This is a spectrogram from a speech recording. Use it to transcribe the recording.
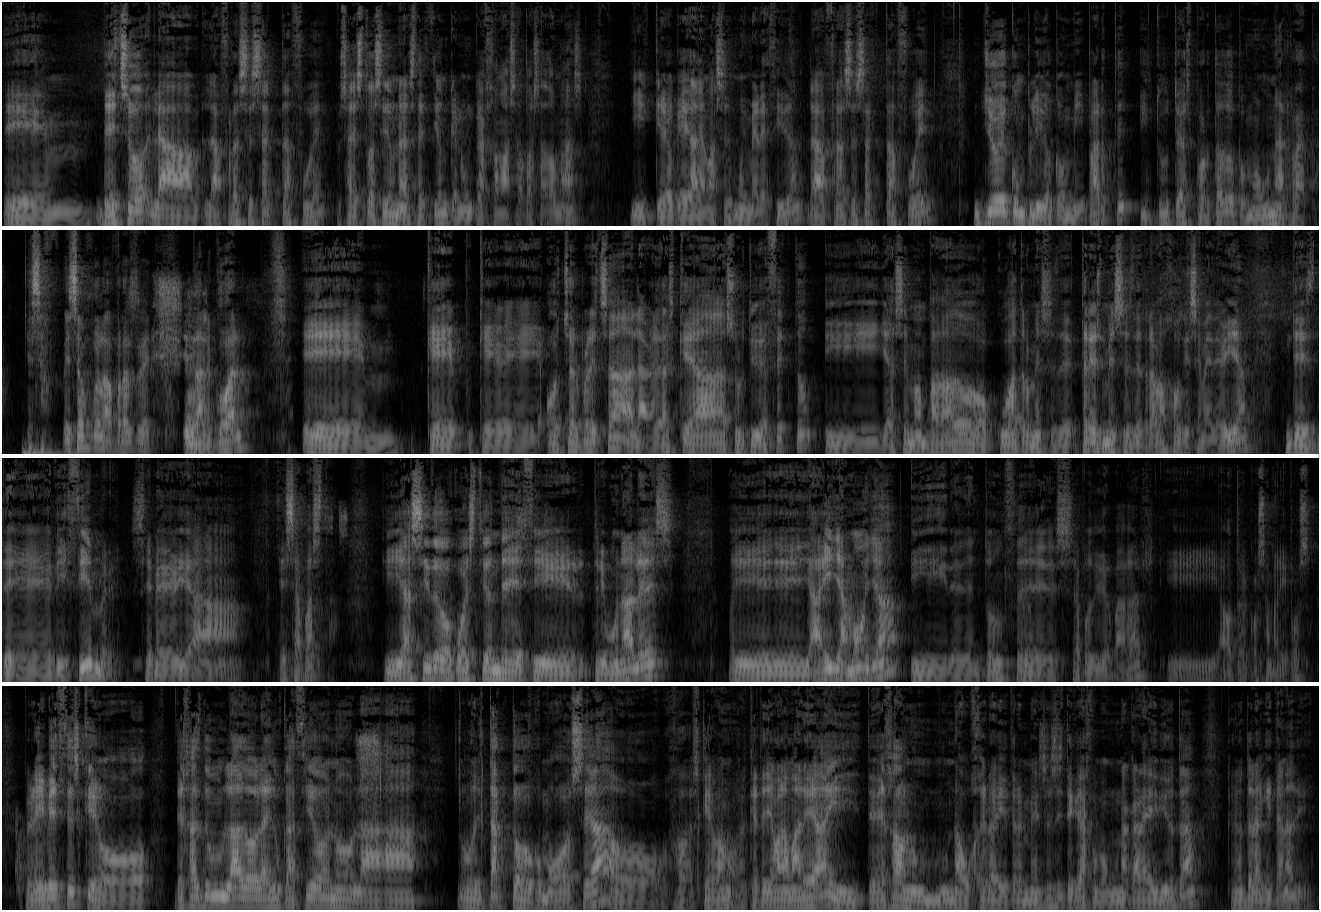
eh, de hecho, la, la frase exacta fue, o sea, esto ha sido una excepción que nunca jamás ha pasado más y creo que además es muy merecida. La frase exacta fue, yo he cumplido con mi parte y tú te has portado como una rata. Esa, esa fue la frase tal cual. Eh, que, que Ocho Brecha, la verdad es que ha surtido efecto y ya se me han pagado cuatro meses de, tres meses de trabajo que se me debía desde diciembre. Se me debía esa pasta. Y ha sido cuestión de decir tribunales, y ahí llamó ya y desde entonces se ha podido pagar y a otra cosa mariposa. Pero hay veces que o dejas de un lado la educación o la o el tacto como sea o, es que vamos, es que te lleva la marea y te deja un, agujero ahí de tres meses y te quedas como una cara de idiota que no te la quita nadie.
